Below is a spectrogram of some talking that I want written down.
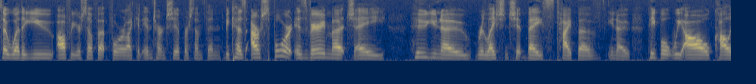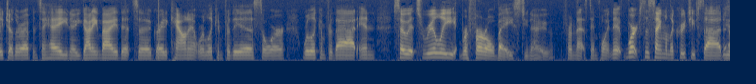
So whether you offer yourself up for like an internship or something, because our sport is very much a who you know relationship based type of you know people we all call each other up and say hey you know you got anybody that's a great accountant we're looking for this or we're looking for that and so it's really referral based you know from that standpoint and it works the same on the crew chief side Yeah.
